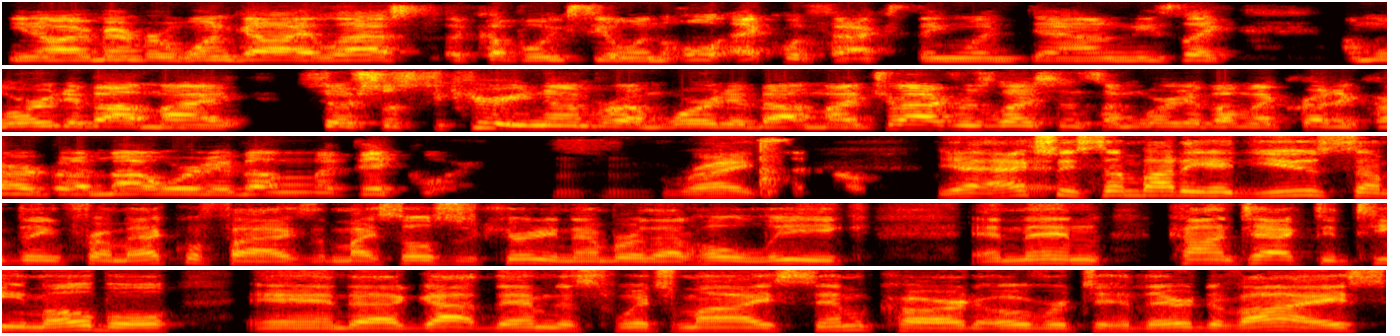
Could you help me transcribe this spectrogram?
you know, I remember one guy last a couple weeks ago when the whole Equifax thing went down, and he's like, I'm worried about my social security number, I'm worried about my driver's license, I'm worried about my credit card, but I'm not worried about my Bitcoin. Mhm. Right. Yeah, actually, somebody had used something from Equifax, my social security number, that whole leak, and then contacted T-Mobile and uh, got them to switch my SIM card over to their device,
